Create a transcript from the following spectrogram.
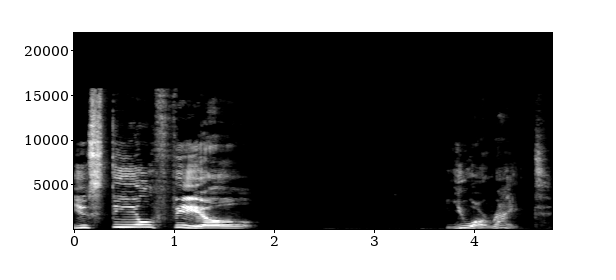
you still feel you are right.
